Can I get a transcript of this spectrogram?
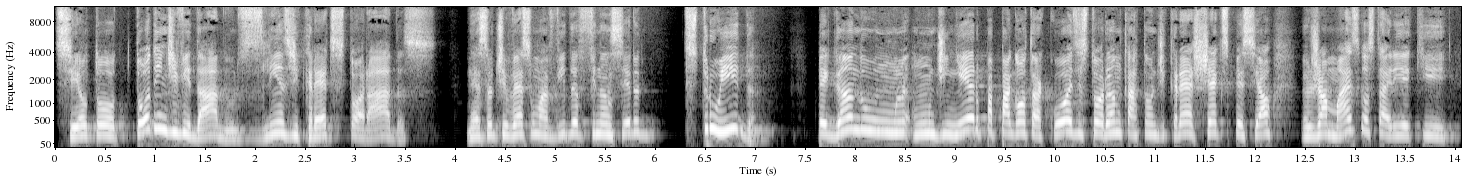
Se eu estou todo endividado, as linhas de crédito estouradas, né? Se eu tivesse uma vida financeira destruída, pegando um, um dinheiro para pagar outra coisa, estourando cartão de crédito, cheque especial, eu jamais gostaria que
